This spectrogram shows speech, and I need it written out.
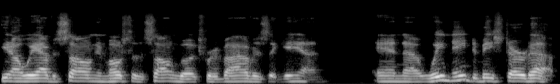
you know, we have a song in most of the songbooks, "Revive Us Again," and uh, we need to be stirred up,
